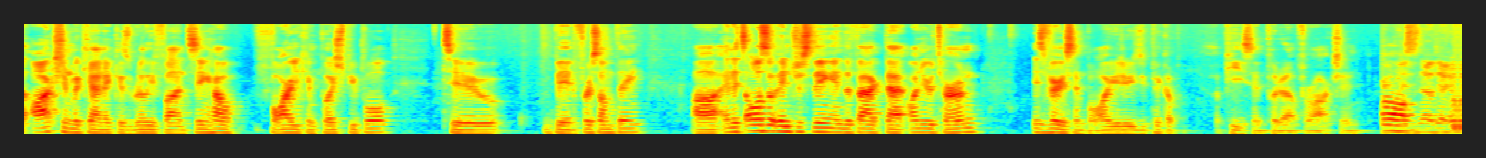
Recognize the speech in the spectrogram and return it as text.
The auction mechanic is really fun, seeing how far you can push people to bid for something. Uh, and it's also interesting in the fact that on your turn, it's very simple. All you do is you pick up a piece and put it up for auction. This is now Daniel.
